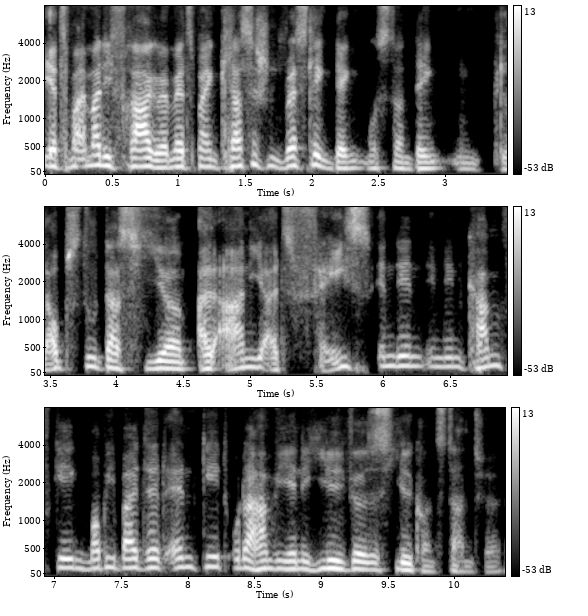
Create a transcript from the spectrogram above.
jetzt mal einmal die Frage, wenn wir jetzt mal in klassischen Wrestling-Denkmustern denken, glaubst du, dass hier Al-Ani als Face in den, in den Kampf gegen Bobby bei Dead End geht oder haben wir hier eine Heel versus Heel-Konstante?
